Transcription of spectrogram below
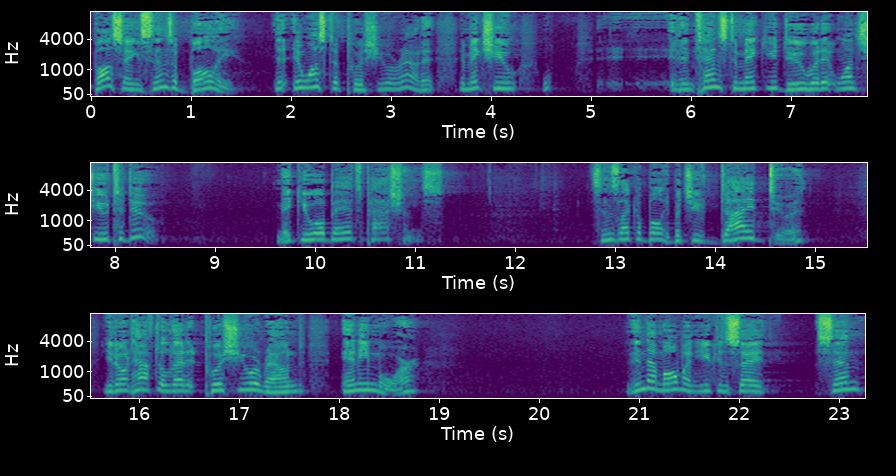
Paul's saying sin's a bully. It, it wants to push you around. It, it makes you, it intends to make you do what it wants you to do, make you obey its passions. Sin's like a bully, but you've died to it. You don't have to let it push you around anymore. In that moment, you can say, Sin,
